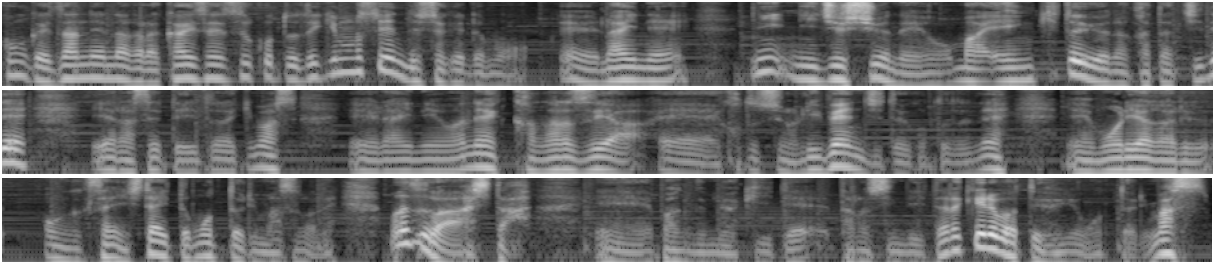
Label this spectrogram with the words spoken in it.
今回残念ながら開催することできませんでしたけども、えー、来年に20周年を、まあ、延期というような形でやらせていただきます。えー、来年はね、必ずや、えー、今年のリベンジということでね、え盛り上がる音楽祭にしたいと思っておりますので、まずは明日、え番組を聞いて楽しんでいただければというふうに思っております。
